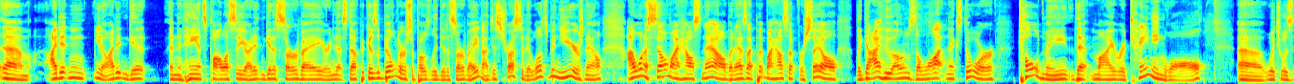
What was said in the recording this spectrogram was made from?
um, I didn't, you know, I didn't get an enhanced policy or I didn't get a survey or any of that stuff because the builder supposedly did a survey and I just trusted it. Well, it's been years now. I want to sell my house now, but as I put my house up for sale, the guy who owns the lot next door told me that my retaining wall uh, which was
